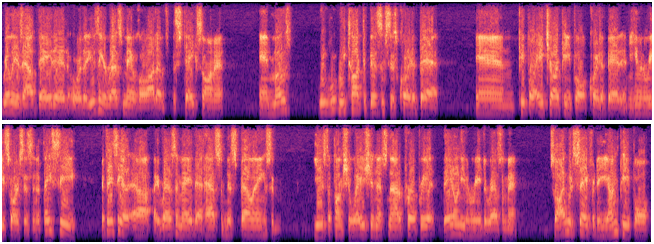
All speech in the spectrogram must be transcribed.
really is outdated, or they're using a resume with a lot of mistakes on it. And most we we talk to businesses quite a bit, and people, HR people, quite a bit, and human resources. And if they see if they see a, a resume that has some misspellings and use of punctuation that's not appropriate, they don't even read the resume. So I would say for the young people,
